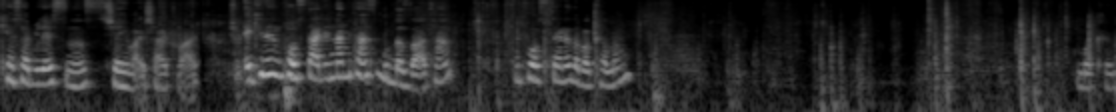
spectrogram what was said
Kesebilirsiniz. Şey var, işaret var. Şimdi Ekin'in posterlerinden bir tanesi burada zaten. Bu posterine de bakalım. Bakın.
